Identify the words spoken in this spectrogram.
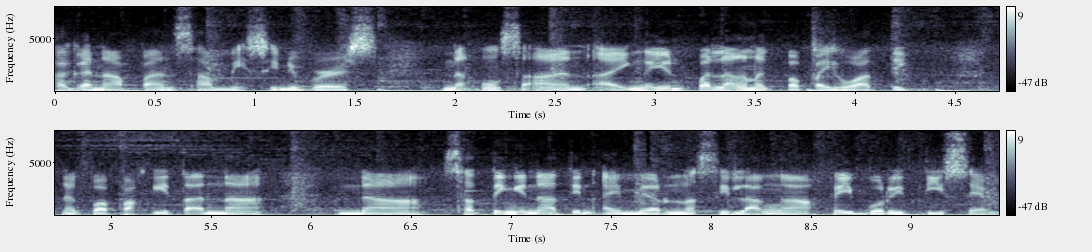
kaganapan sa Miss Universe na kung saan ay ngayon pa lang nagpapahiwatig, nagpapakita na na sa tingin natin ay meron na silang ah, favoritism.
